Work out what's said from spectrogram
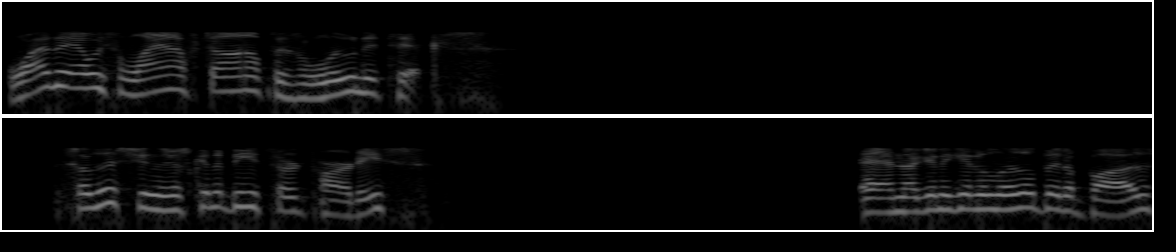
Why are they always laughed off as lunatics? So this year there's going to be third parties, and they're going to get a little bit of buzz,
